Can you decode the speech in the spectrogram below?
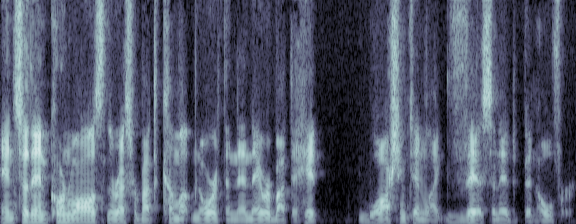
And so then Cornwallis and the rest were about to come up north, and then they were about to hit Washington like this, and it had been over.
